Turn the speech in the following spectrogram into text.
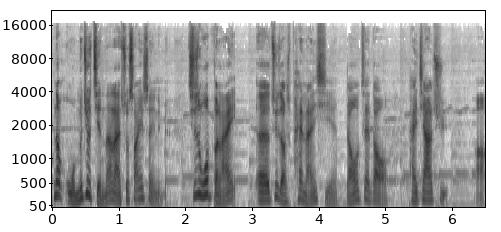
那我们就简单来说，商业摄影里面，其实我本来呃最早是拍男鞋，然后再到。拍家具啊，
